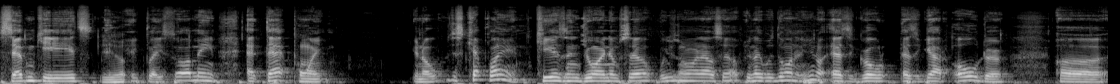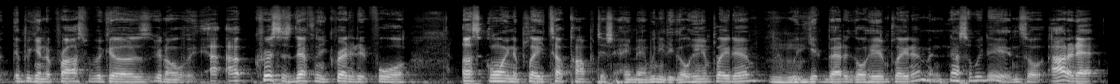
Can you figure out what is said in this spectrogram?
seven kids, Yep. eighth place. So I mean, at that point, you know, we just kept playing. Kids enjoying themselves. We was enjoying ourselves. You know, they was doing it. You know, as it grow, as it got older, uh, it began to prosper because you know, I, I, Chris is definitely credited for us going to play tough competition. Hey man, we need to go here and play them. We need to get better. Go here and play them, and that's what we did. And so out of that,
